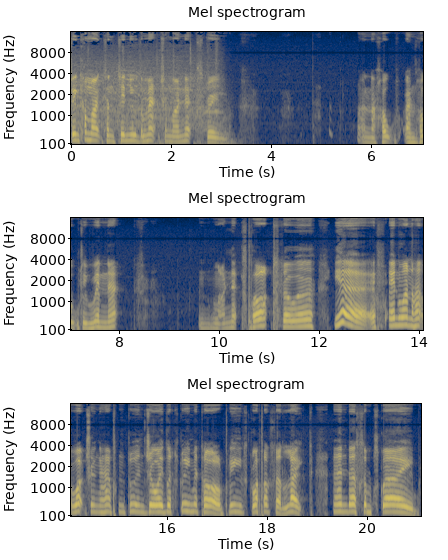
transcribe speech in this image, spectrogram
think I might continue the match in my next stream, and I hope and hopefully win that in my next part. So, uh, yeah, if anyone ha- watching happen to enjoy the stream at all, please drop us a like and uh, subscribe.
